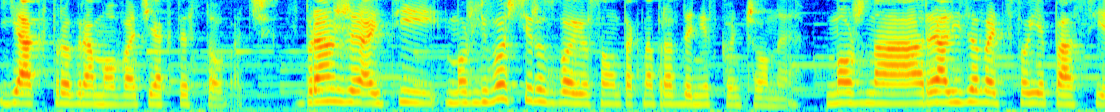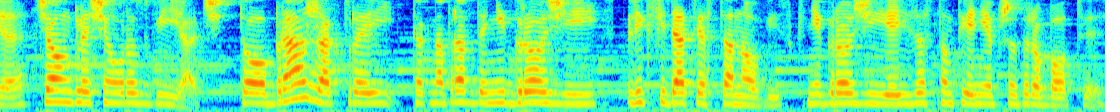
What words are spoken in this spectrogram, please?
jak programować, jak testować. W branży IT możliwości rozwoju są tak naprawdę nieskończone. Można realizować swoje pasje, ciągle się rozwijać. To branża, której tak naprawdę nie grozi likwidacja stanowisk, nie grozi jej zastąpienie przez roboty.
